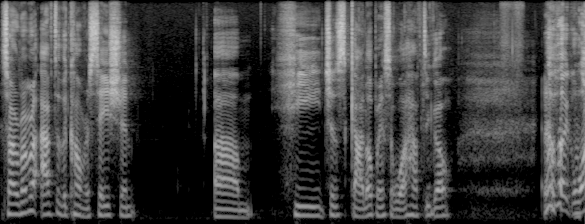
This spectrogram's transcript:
So I remember after the conversation, um, he just got up and said, Well, I have to go. And I'm like, Why?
